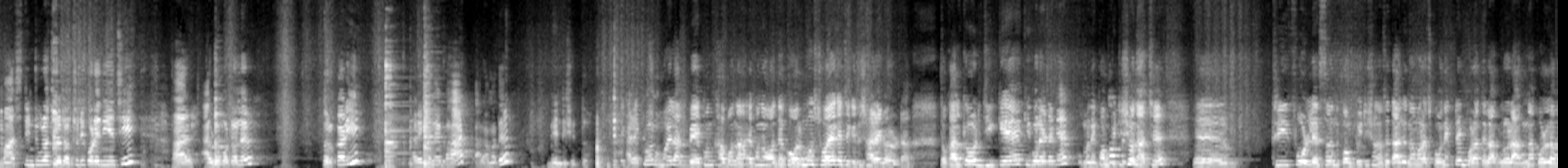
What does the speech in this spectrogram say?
মাছ তিন টুকরা ছিল চচ্চড়ি করে নিয়েছি। আর আলু পটলের তরকারি আর এখানে ভাত আর আমাদের ভেন্ডি সিদ্ধ। আর এখন সময় লাগবে এখন খাব না। এখনও ও দেখো অলমোস্ট হয়ে গেছে কিন্তু সাড়ে এগারোটা। তো কালকে ওর জিকে কি বলে এটাকে? মানে কম্পিটিশন আছে। থ্রি ফোর লেসন কম্পিটিশন আছে, তার জন্য আমার আজকে অনেক টাইম পড়াতে লাগল, রান্না করলাম,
